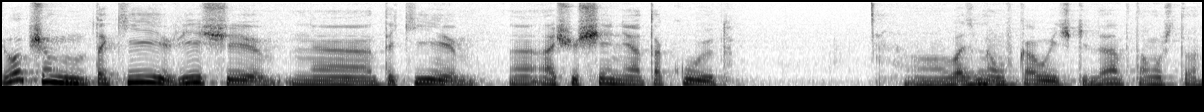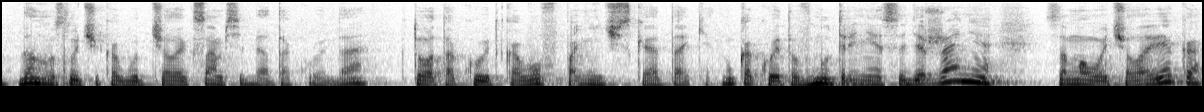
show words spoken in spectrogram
И, в общем, такие вещи, э, такие э, ощущения атакуют, э, возьмем в кавычки, да, потому что в данном случае как будто человек сам себя атакует, да, кто атакует кого в панической атаке. Ну, какое-то внутреннее содержание самого человека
